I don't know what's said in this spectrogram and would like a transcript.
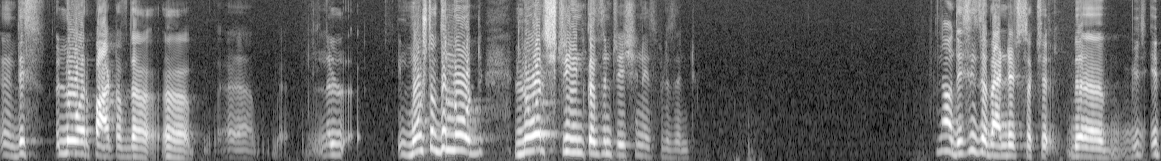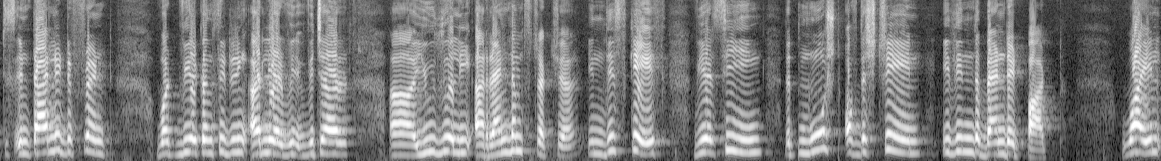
uh, this lower part of the, most of the node lower strain concentration is present. Now this is a banded structure. it is entirely different what we are considering earlier, which are uh, usually a random structure. In this case, we are seeing that most of the strain is in the banded part. While,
